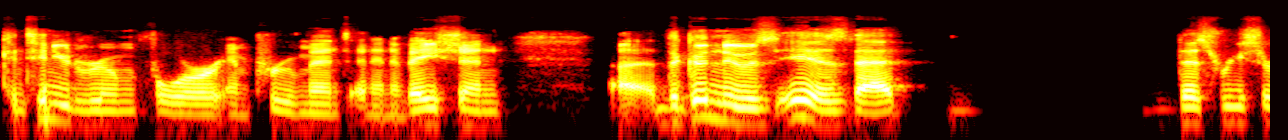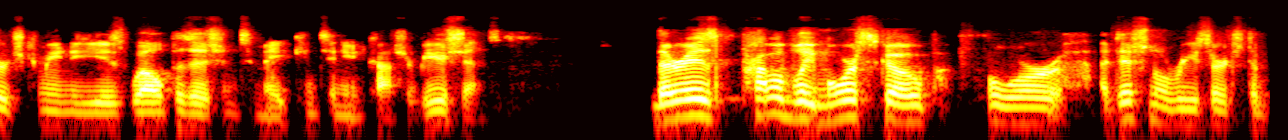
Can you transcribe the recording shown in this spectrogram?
continued room for improvement and innovation. Uh, the good news is that this research community is well positioned to make continued contributions. There is probably more scope for additional research to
